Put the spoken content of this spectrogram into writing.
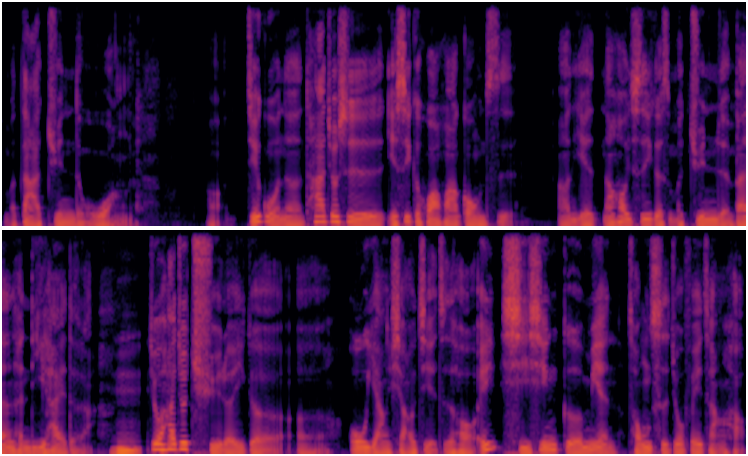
什么大军的，我忘了。啊，结果呢，他就是也是一个花花公子啊，也然后是一个什么军人，反正很厉害的啦。嗯结果他就娶了一个呃欧阳小姐之后，哎，洗心革面，从此就非常好，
